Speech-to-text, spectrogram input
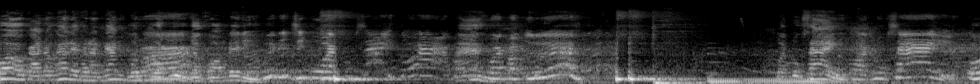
บ่เอาการเอางานในขนาดงานบวชบวชลูกเจ้าของได้นี่พื้นที่สิบวชใส่ตัวบวชบอกเออบวชลูกไส้บวชลูกไส้โอ้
